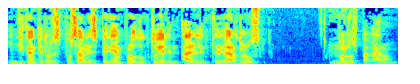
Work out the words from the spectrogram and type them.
indican que los responsables pedían producto y al, entregarlos no los pagaron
